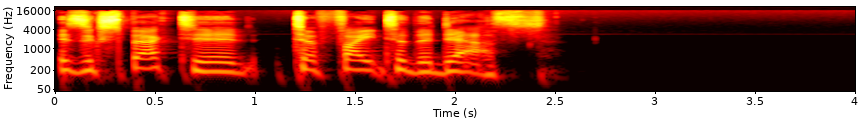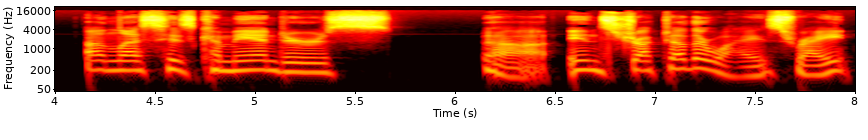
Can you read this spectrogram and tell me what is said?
is expected to fight to the death unless his commanders uh, instruct otherwise, right?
